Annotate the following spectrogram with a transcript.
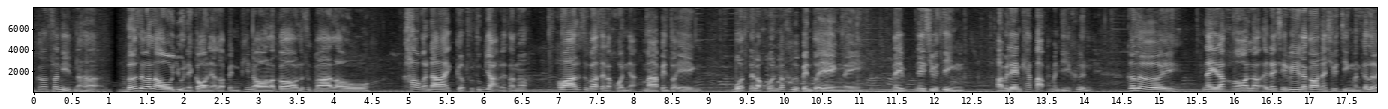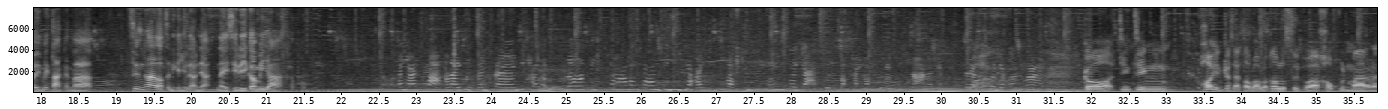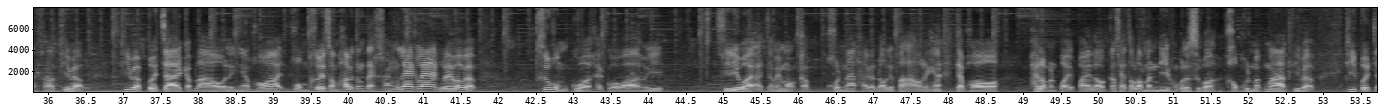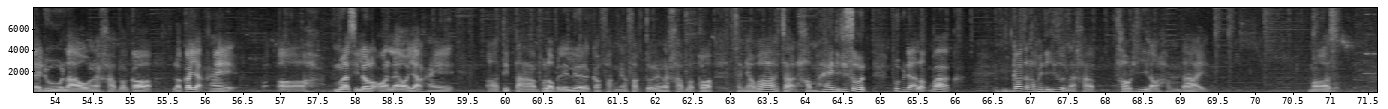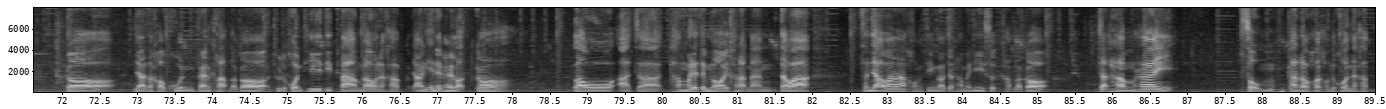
ก็สนิทนะฮะเรารู้สึกว่าเราอยู่ในกองเนี่ยเราเป็นพี่น้องแล้วก็รู้สึกว่าเราเข้ากันได้เกือบทุก ๆ อย่างด้วยซ้ำเนาะเพราะว่ารู้สึกว่าแต่ละคนเนี่ยมาเป็นตัวเอง บทแต่ละคนก็คือเป็นตัวเองในในในชีวิตจริง เอาไปเล่นแค่ปรับให้มันดีขึ้น ก็เลยในละครแล้วเอ้ยในซีรีส์แล้วก็ในชีวิตจริงมันก็เลยไม่ต่างกันมาก ซึ่งถ้าเราสนิทกันอยู่แล้วเนี่ยในซีรีส์ก็ไม่ยากครับผม ถ้างั้นฝากอะไรถึงแฟนๆที่เขาแบบ อืม รอติดตามมังกรกินใหญ่ที่แบบอืมตัว อย่างคุณแบไทยรอนไปสี่ล้านแล้วเนี่ยแสดงว่าคนอยากมากก็จริงๆ พอเห็นกระแสตอบรับแล้วก็รู้สึกว่าขอบคุณมากนะครับที่แบบที่แบบเปิดใจกับเราอะไรเงี้ยเพราะว่าผมเคยสัมภาษณ์ไปตั้งแต่ครั้งแรก ๆ เลยว่าแบบคือผมกลัวแค่กลัวว่าเฮ้ยซีรีส์วายอาจจะไม่เหมาะกับคนหน้าไทยแบบเราหรือเปล่าอะไรเงี้ยแต่พอไพลอตมันปล่อยไปแล้วกระแสตอบรับมันดีผมก็รู้สึกว่าขอบคุณมาก ๆ ที่แบบที่เปิดใจดูเรานะครับ แล้วก็แล้วก็อยากให้ เอ่อเมื่อซีรีส์เราออนแล้วอยากให้เอ่อติดตามพวกเราไปเรื่อยๆ แล้วก็ฝากเนื้อฝากตัวด้วยนะครับ แล้วก็สัญญาว่าจะทำให้ดีที่สุดพูดไม่ได้หรอกมาก ก็จะทำให้ดีที่สุดนะครับ เท่าที่เราทำได้มอส ก็อยากจะขอบคุณแฟนคลับ แล้วก็ทุกๆคนที่ติดตามเรานะครับ อย่างที่เห็นในไพลอตก็ เราอาจจะทำไม่ได้เต็มร้อยขนาดนั้น แต่ว่าสัญญาว่าของจริงเราจะทำให้ดีที่สุดครับ แล้วก็ จะทำให้สมการรอคอยของทุกคนนะครับ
